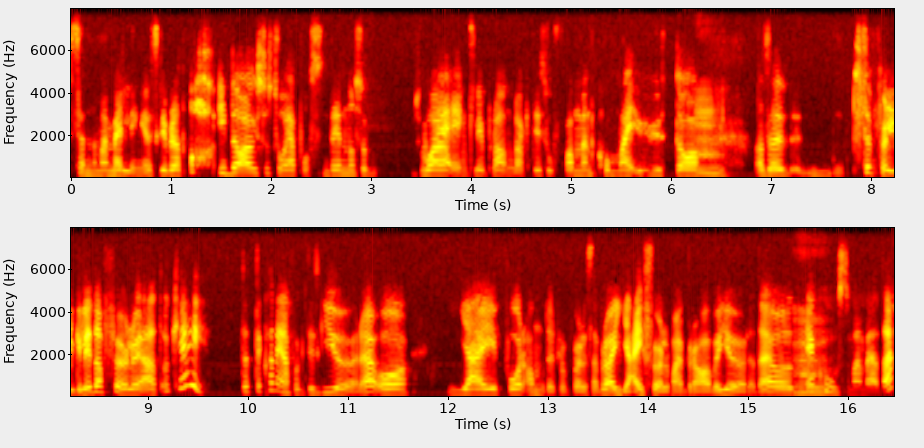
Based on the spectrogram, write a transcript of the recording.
sender meg meldinger og skriver at åh, i dag så så jeg posten din, og så var jeg egentlig planlagt i sofaen, men kom meg ut. Og Mm. altså, selvfølgelig, da føler jeg at OK, dette kan jeg faktisk gjøre. Og jeg får andre til å føle seg bra. Jeg føler meg bra av å gjøre det, og jeg Mm. koser meg med det.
